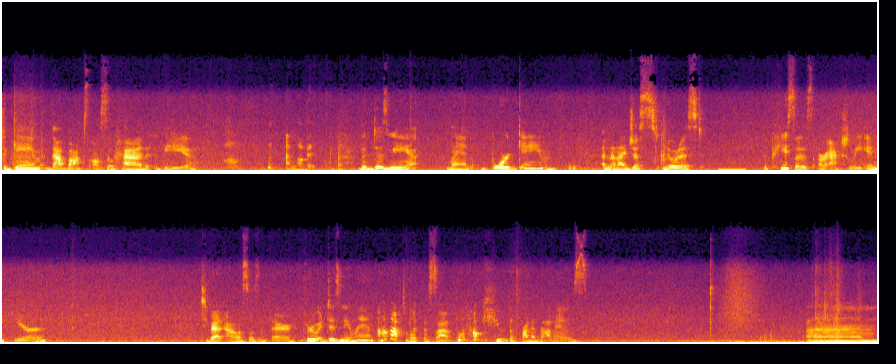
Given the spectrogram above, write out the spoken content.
The game, that box also had the, I love it, the Disneyland board game. And then I just noticed the pieces are actually in here. Too bad Alice wasn't there. Through at Disneyland. I'll have to look this up. Look how cute the front of that is. Um,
